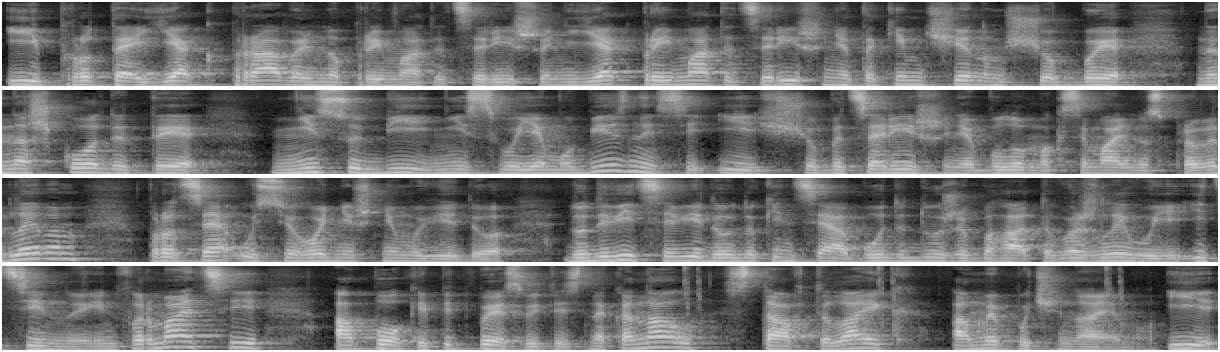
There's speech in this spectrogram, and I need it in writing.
І про те, як правильно приймати це рішення, як приймати це рішення таким чином, щоб не нашкодити ні собі, ні своєму бізнесі, і щоб це рішення було максимально справедливим. Про це у сьогоднішньому відео. Додивіться відео до кінця, буде дуже багато важливої і цінної інформації. А поки підписуйтесь на канал, ставте лайк. А ми починаємо. І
